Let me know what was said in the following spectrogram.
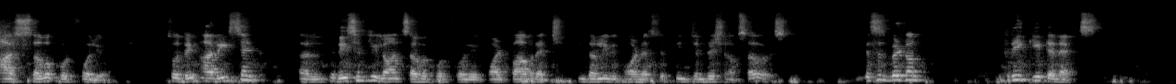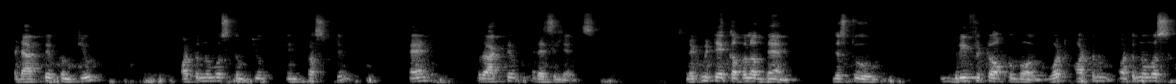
our server portfolio. So the, our recent, uh, recently launched server portfolio called PowerEdge, internally we call it as 15th generation of servers. This is built on three key tenets, adaptive compute, autonomous compute infrastructure, and proactive resilience. Let me take a couple of them just to briefly talk about what autonomous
